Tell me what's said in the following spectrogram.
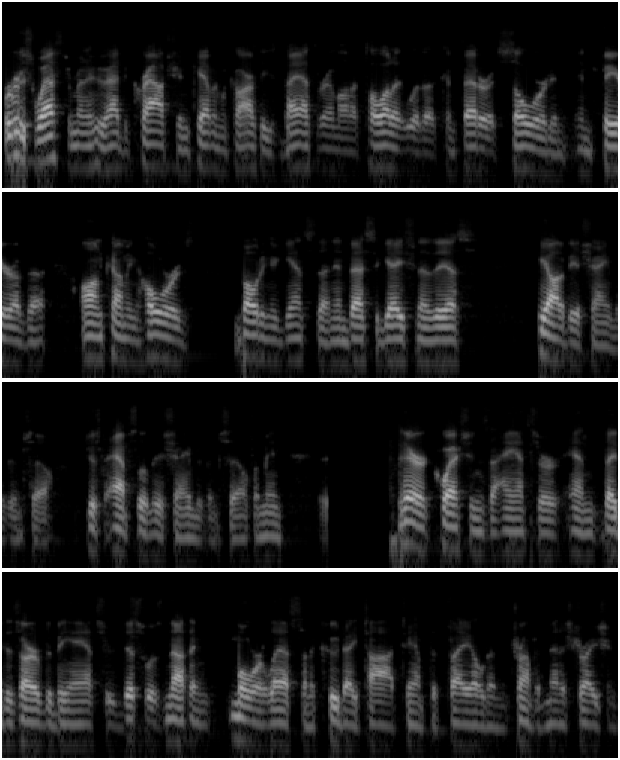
Bruce Westerman, who had to crouch in Kevin McCarthy's bathroom on a toilet with a Confederate sword in, in fear of the oncoming hordes voting against an investigation of this, he ought to be ashamed of himself just absolutely ashamed of himself. I mean, there are questions to answer, and they deserve to be answered. This was nothing more or less than a coup d'etat attempt that failed, and the Trump administration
